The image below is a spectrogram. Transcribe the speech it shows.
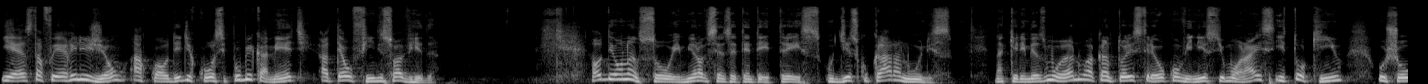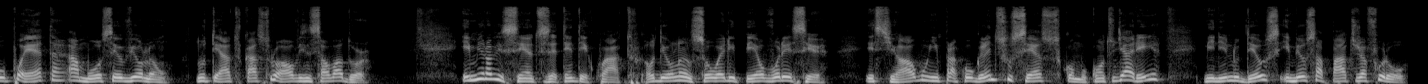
e esta foi a religião a qual dedicou-se publicamente até o fim de sua vida. Aldeon lançou em 1973 o disco Clara Nunes. Naquele mesmo ano, a cantora estreou com Vinícius de Moraes e Toquinho o show O Poeta, a Moça e o Violão, no Teatro Castro Alves, em Salvador. Em 1974, Aldeon lançou o LP Alvorecer. Este álbum emplacou grandes sucessos como Conto de Areia, Menino Deus e Meu Sapato Já Furou.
